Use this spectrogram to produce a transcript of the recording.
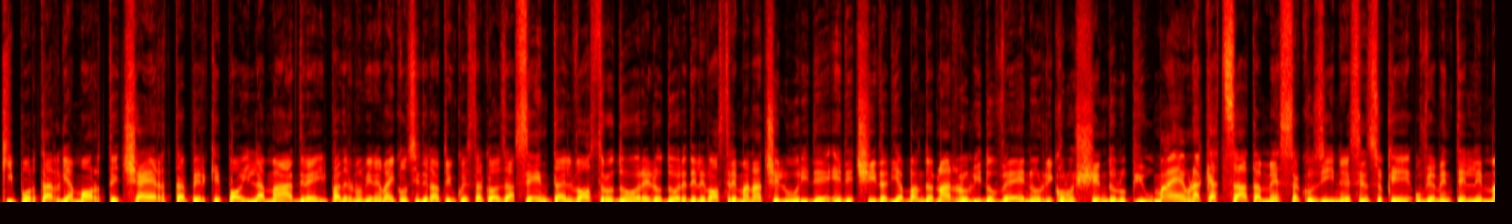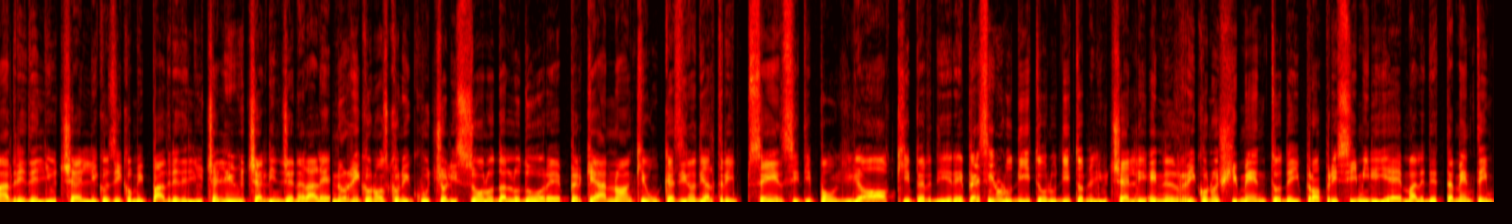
significhi portarli a morte certa perché poi la madre, il padre non viene mai considerato in questa cosa, senta il vostro odore, l'odore delle vostre manacce luride e decida di abbandonarlo lì dov'è non riconoscendolo più. Ma è una cazzata messa così, nel senso che ovviamente le madri degli uccelli, così come i padri degli uccelli, gli uccelli in generale non riconoscono i cuccioli solo dall'odore perché hanno anche un casino di altri sensi, tipo gli occhi per dire, e persino l'udito. L'udito negli uccelli e nel riconoscimento dei propri simili è maledettamente importante.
